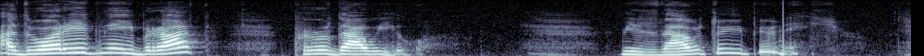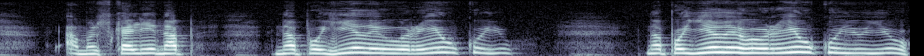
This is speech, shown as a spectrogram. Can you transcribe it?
А дворідний брат продав його. Він знав ту півницю. А москалі нап... напоїли горівкою, напоїли горівкою його,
